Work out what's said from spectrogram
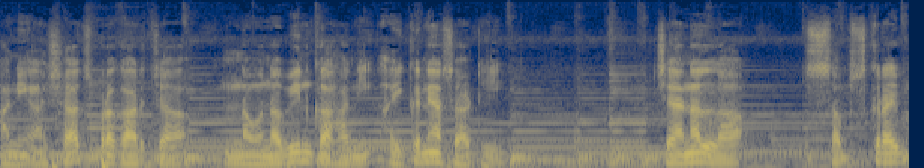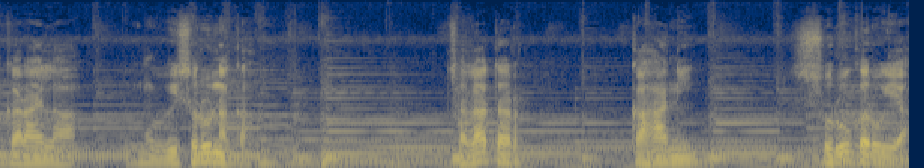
आणि अशाच प्रकारच्या नवनवीन कहाणी ऐकण्यासाठी चॅनलला सबस्क्राईब करायला विसरू नका. चला तर कहाणी सुरू करूया.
